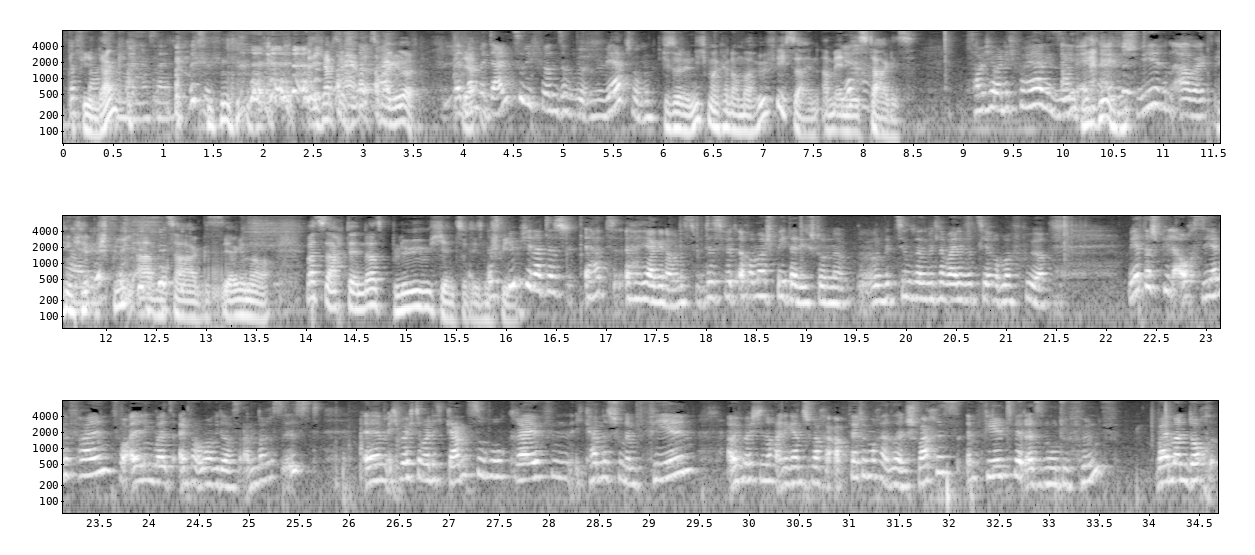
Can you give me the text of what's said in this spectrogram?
das Vielen Dank. von meiner Seite. Bitte. ich habe es ja schon x-mal gehört. Dann Ja. bedankst du dich für unsere Be Bewertung. Wieso denn nicht? Man kann auch mal höflich sein am Ende Ja. des Tages. Das habe ich aber nicht Am vorhergesehen. Ende eines schweren Arbeitstages. Spielabendtages, ja genau. Was sagt denn das Blümchen zu diesem Das Spiel? Blümchen hat das, hat, äh, ja genau, das, das wird auch immer später die Stunde, beziehungsweise mittlerweile wird sie auch immer früher. Mir hat das Spiel auch sehr gefallen, vor allen Dingen, weil es einfach mal wieder was anderes ist. Ähm, ich möchte aber nicht ganz so hochgreifen. Ich kann es schon empfehlen, aber ich möchte noch eine ganz schwache Abwertung machen, also ein schwaches empfehlenswert, also Note 5, weil man doch,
